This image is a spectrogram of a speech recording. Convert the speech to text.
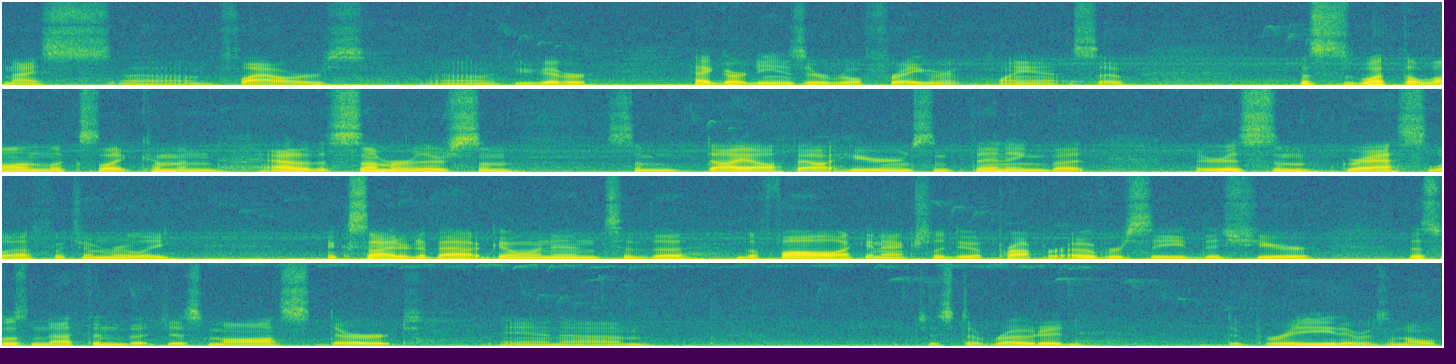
nice uh, flowers. Uh, if you've ever had gardenias, they're a real fragrant plant. So this is what the lawn looks like coming out of the summer. There's some some die off out here and some thinning, but there is some grass left, which I'm really excited about going into the, the fall. I can actually do a proper overseed this year. This was nothing but just moss, dirt, and um, just eroded debris. There was an old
